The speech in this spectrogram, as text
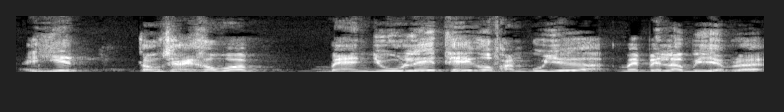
ไอ้เฮียต้องใช้คำว่าแมนยูเละเทะกว่าฟันกูเยอะ ไม่เป็นระเบียบเลย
